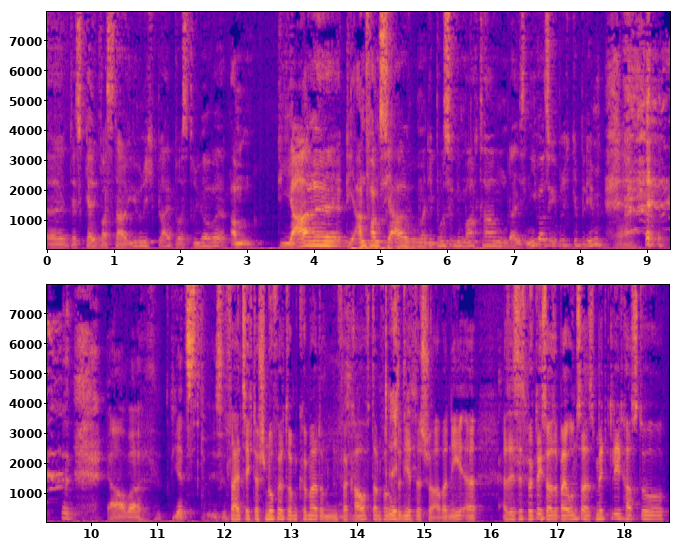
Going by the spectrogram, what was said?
äh, das Geld, was da übrig bleibt, was drüber war. Am die Jahre, die Anfangsjahre, wo wir die Busse gemacht haben, da ist nie was übrig geblieben. Ja, ja aber jetzt ist es. Seit sich der Schnuffel drum kümmert, um den Verkauf, dann funktioniert Richtig. das schon. Aber nee, äh, also es ist wirklich so, also bei uns als Mitglied hast du,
